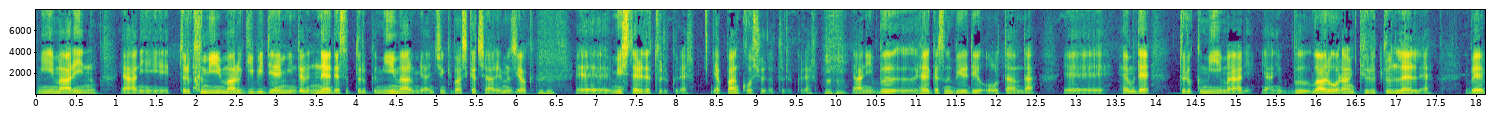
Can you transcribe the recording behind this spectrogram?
mimarinin yani Türk mimar gibi diyemeyeyim de neredeyse Türk mimarım yani çünkü başka çaremiz yok. E, müşteri de Türkler, yapan koşu da Türkler. Yani bu e, herkesin bildiği ortamda e, hem de Türk mimari yani bu var olan kültürlerle ve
